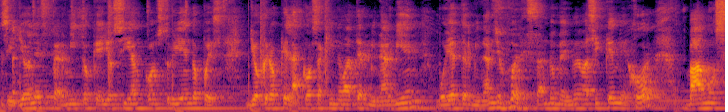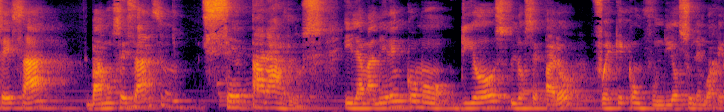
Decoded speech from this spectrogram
si yo les permito que ellos sigan construyendo, pues yo creo que la cosa aquí no va a terminar bien, voy a terminar yo molestándome de nuevo, así que mejor vamos esa, vamos esa separarlos. Y la manera en cómo Dios los separó fue que confundió su lenguaje.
